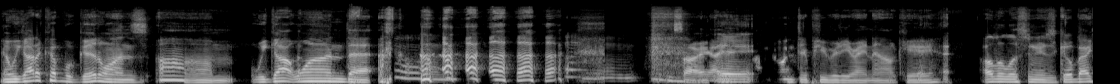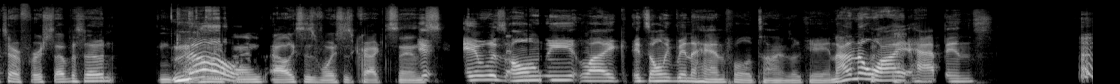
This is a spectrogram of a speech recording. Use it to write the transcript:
And we got a couple good ones. Um, we got one that. Sorry, I, I'm going through puberty right now. Okay. all the listeners, go back to our first episode. And count how No! times Alex's voice has cracked since. It was only like it's only been a handful of times. Okay, and I don't know why it happens. it's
